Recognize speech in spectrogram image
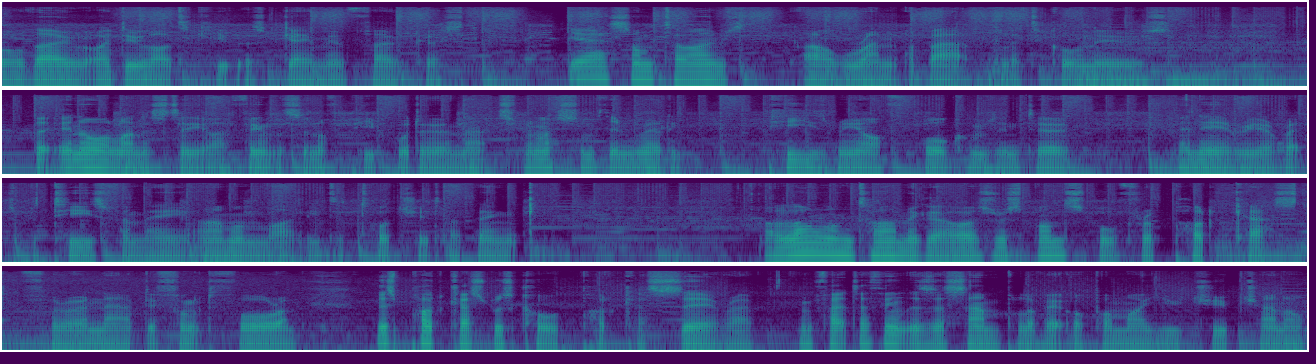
although I do like to keep this gaming focused. Yeah, sometimes I'll rant about political news, but in all honesty I think there's enough people doing that, so unless something really pees me off or comes into an area of expertise for me, I'm unlikely to touch it I think. A long, long time ago, I was responsible for a podcast for a now defunct forum. This podcast was called Podcast Zero. In fact, I think there's a sample of it up on my YouTube channel.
